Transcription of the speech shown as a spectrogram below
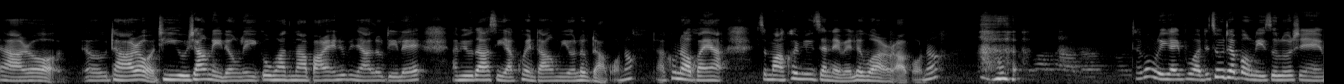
အဲ့ဒါတော့ဟိုဒါကတော့ဒီကိုရောက်နေတုန်းလေကိုဝါသနာပါတဲ့အမှုပညာလုပ်တွေလည်းအမျိုးသားစီကခွင့်တောင်းပြီးတော့လုပ်တာပေါ့နော်။ဒါခုနောက်ပိုင်းကကျမခွင့်ပြုချက်နဲ့ပဲလုပ်ရတာပေါ့နော်။ဓာတ်ပုံလေးရိုက်ဖို့ကတချို့ဓာတ်ပုံလေးဆိုလို့ရှိရင်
